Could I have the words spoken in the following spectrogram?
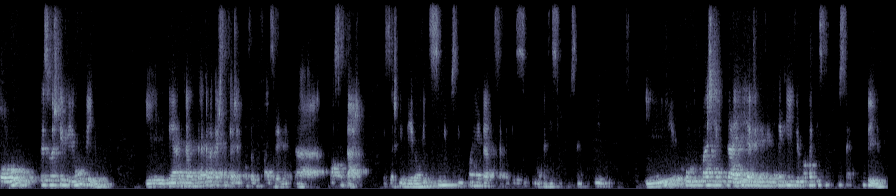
Ou pessoas que viram um vídeo. E tem até aquela questão que a gente consegue fazer, né? Da porcentagem. Pessoas que viram 25, 50, 75, 95% do vídeo e o público mais quente daí, evidentemente, é quem viu 95% do vídeo.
